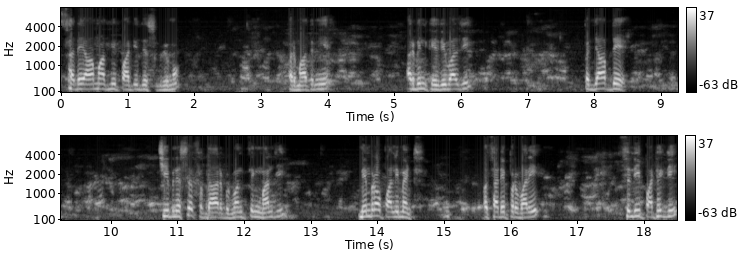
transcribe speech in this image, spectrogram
ਸਾਡੇ ਆਮ ਆਦਮੀ ਪਾਰਟੀ ਦੇ ਸੁਪਰੀਮੋ ਪਰਮਾਤਮੀ ਅਰਵਿੰਦ ਕੇਜਰੀਵਾਲ ਜੀ, ਪੰਜਾਬ ਦੇ chief minister Sardar Bhagwant Singh Mann ji, member of ਪਾਰਲੀਮੈਂਟ, ਔਰ ਸਾਡੇ ਪਰਿਵਾਰੀ, ਸੰਦੀਪ ਪਾਠਕ ਜੀ,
